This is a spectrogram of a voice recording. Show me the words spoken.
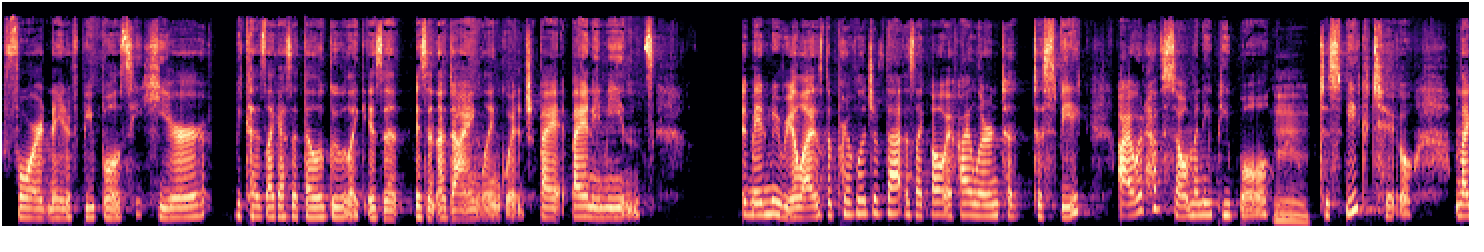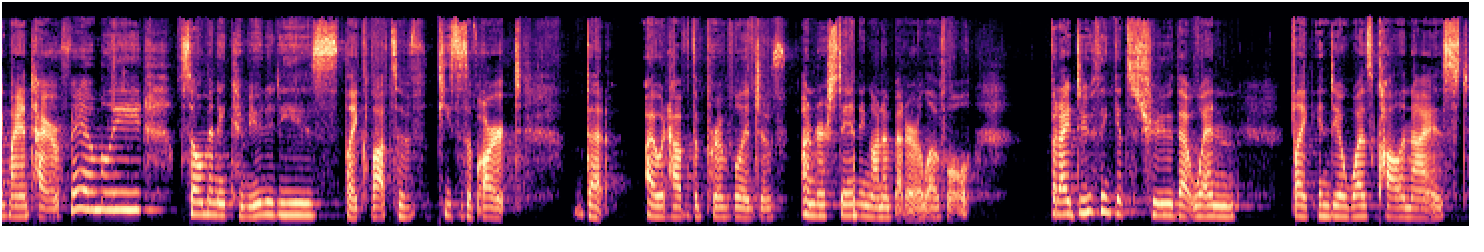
for Native peoples here because, like I said, Telugu like isn't isn't a dying language by by any means. It made me realize the privilege of that is like, oh, if I learned to to speak, I would have so many people mm. to speak to, like my entire family, so many communities, like lots of pieces of art that I would have the privilege of understanding on a better level. But I do think it's true that when like India was colonized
